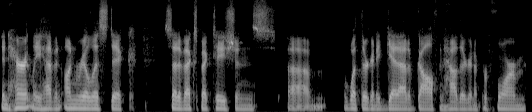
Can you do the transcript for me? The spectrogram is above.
inherently have an unrealistic set of expectations um, what they're going to get out of golf and how they're going to perform.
